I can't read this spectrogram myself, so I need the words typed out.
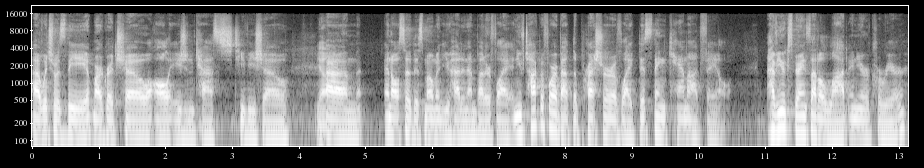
Uh, which was the Margaret Cho all Asian cast TV show. Yeah. Um, and also this moment you had an M Butterfly. And you've talked before about the pressure of like, this thing cannot fail. Have you experienced that a lot in your career?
